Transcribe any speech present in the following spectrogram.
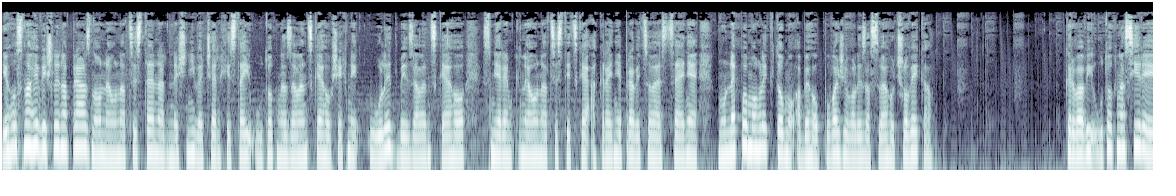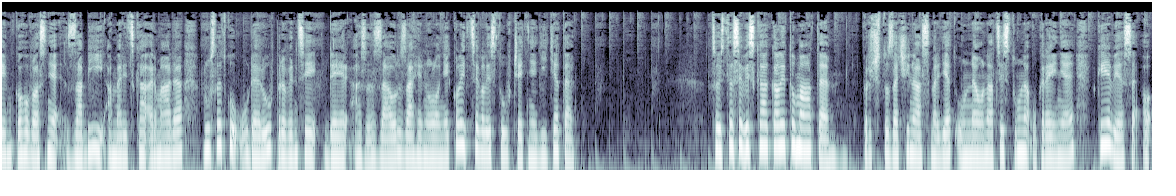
Jeho snahy vyšly na prázdno, neonacisté na dnešní večer chystají útok na Zelenského. Všechny úlitby Zelenského směrem k neonacistické a krajně pravicové scéně mu nepomohly k tomu, aby ho považovali za svého člověka. Krvavý útok na Syrii, koho vlastně zabíjí americká armáda, v důsledku úderů v provincii Deir az-Zaur zahynulo několik civilistů, včetně dítěte. Co jste si vyskákali, to máte. Proč to začíná smrdět u neonacistů na Ukrajině? V Kijevě se o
